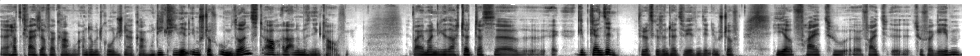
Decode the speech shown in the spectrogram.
äh, Herz-Kreislauf-Erkrankungen, andere mit chronischen Erkrankungen. Die kriegen den Impfstoff umsonst, auch alle anderen müssen ihn kaufen weil man gesagt hat, das äh, gibt keinen Sinn für das Gesundheitswesen, den Impfstoff hier frei zu, äh, frei äh, zu vergeben.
